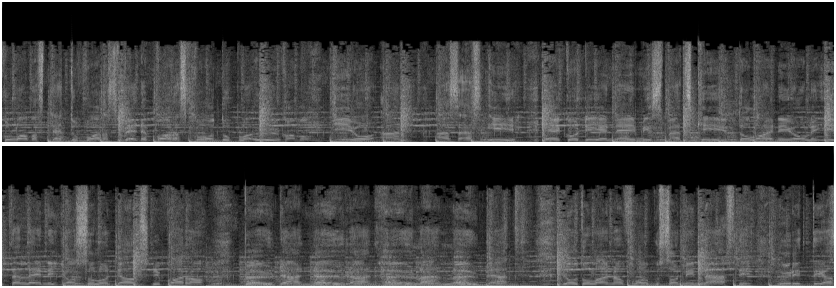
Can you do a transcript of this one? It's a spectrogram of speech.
kun lavastettu varas, veden varas K tupla Y, J-O-N, SSI, Eko DNA mismatch key. Tolaini oli itelleni, jos sulla on doubts, niin vara. Pöydään, nöyrään, höylään, löydät. Joutu lainaan flow, kun on niin näästi Yritti ja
